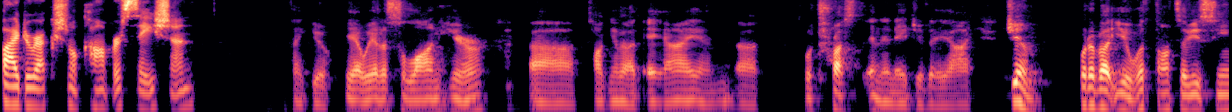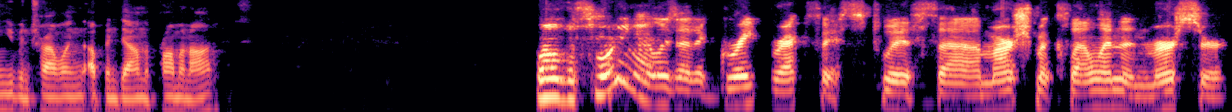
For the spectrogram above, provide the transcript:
bi-directional conversation. Thank you. Yeah, we had a salon here uh, talking about AI and uh, well, trust in an age of AI. Jim, what about you? What thoughts have you seen? You've been traveling up and down the promenade. Well, this morning I was at a great breakfast with uh, Marsh McLennan and Mercer,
